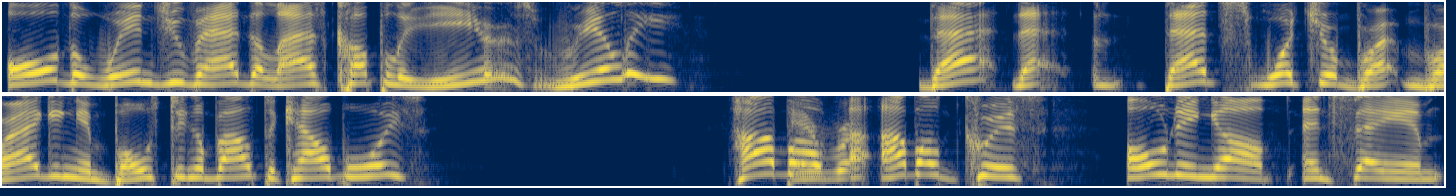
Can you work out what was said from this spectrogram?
all the wins you've had the last couple of years? Really? That that that's what you're bra- bragging and boasting about the Cowboys? How about how about Chris owning up and saying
